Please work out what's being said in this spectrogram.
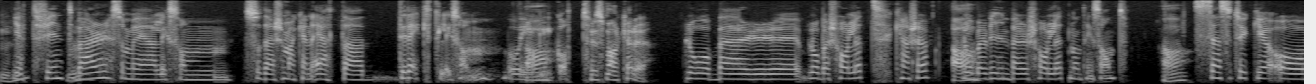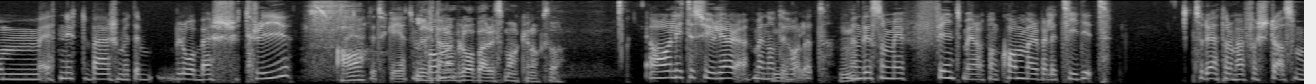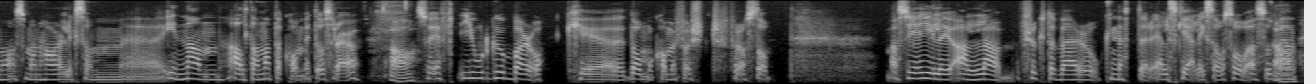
Mm. Jättefint mm. bär som är liksom sådär som man kan äta direkt liksom, och är ja. gott. Hur smakar det? Blåbär, blåbärshållet kanske. Ja. Blåbär-vinbärshållet, någonting sånt. Ja. Sen så tycker jag om ett nytt bär som heter blåbärstry. Ja. Det tycker jag jättemycket Liknar om. den blåbär i smaken också? Ja, lite syrligare, men åt mm. det hållet. Mm. Men det som är fint med att de kommer väldigt tidigt. Så det är ett av de här första som, som man har liksom, eh, innan allt annat har kommit. Och sådär. Ja. Så efter, jordgubbar och eh, de kommer först för oss. Då. Alltså jag gillar ju alla frukt och bär och nötter, älskar jag. Liksom, så, alltså, ja. men,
